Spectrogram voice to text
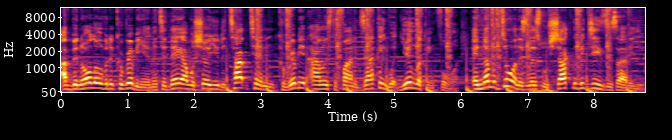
I've been all over the Caribbean and today I will show you the top 10 Caribbean islands to find exactly what you're looking for. And number two on this list will shock the bejesus out of you.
